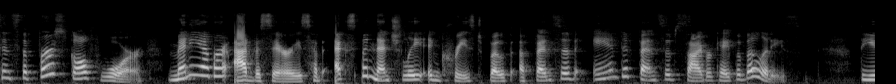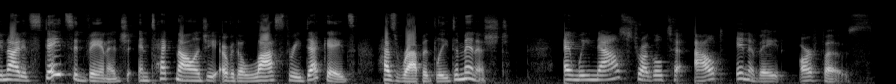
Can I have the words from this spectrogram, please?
Since the first Gulf War, many of our adversaries have exponentially increased both offensive and defensive cyber capabilities. The United States' advantage in technology over the last three decades has rapidly diminished, and we now struggle to out-innovate our foes.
